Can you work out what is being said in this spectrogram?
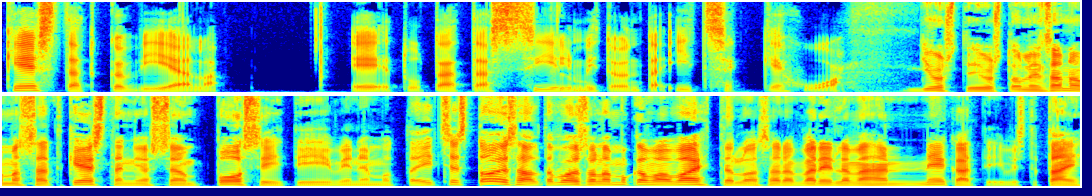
Kestätkö vielä Eetu tätä silmitöntä itsekehua? Just, just. Olin sanomassa, että kestän, jos se on positiivinen, mutta itse asiassa toisaalta voisi olla mukava vaihtelua saada välillä vähän negatiivista tai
